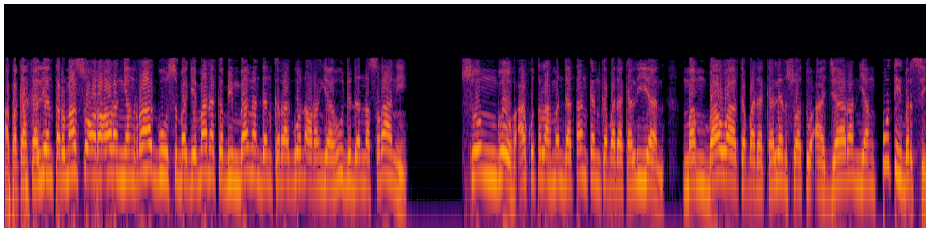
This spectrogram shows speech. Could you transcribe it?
Apakah kalian termasuk orang-orang yang ragu sebagaimana kebimbangan dan keraguan orang Yahudi dan Nasrani Sungguh aku telah mendatangkan kepada kalian, membawa kepada kalian suatu ajaran yang putih bersih.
